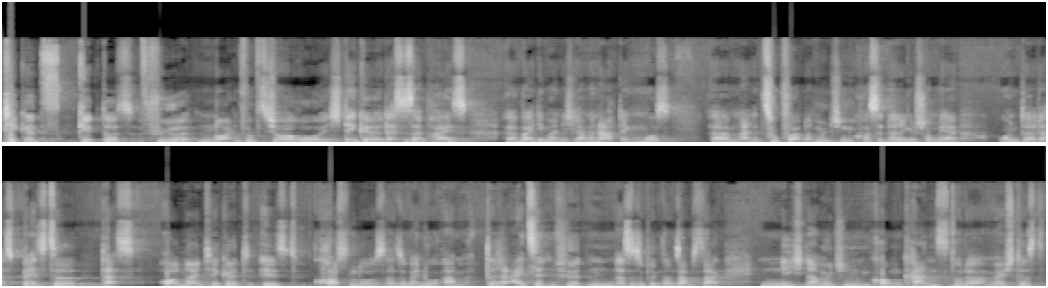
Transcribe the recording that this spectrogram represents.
Tickets gibt es für 59 Euro. Ich denke, das ist ein Preis, bei dem man nicht lange nachdenken muss. Ähm, eine Zugfahrt nach München kostet in der Regel schon mehr. Und äh, das Beste, das Online-Ticket ist kostenlos. Also wenn du am 13.04., das ist übrigens am Samstag, nicht nach München kommen kannst oder möchtest,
